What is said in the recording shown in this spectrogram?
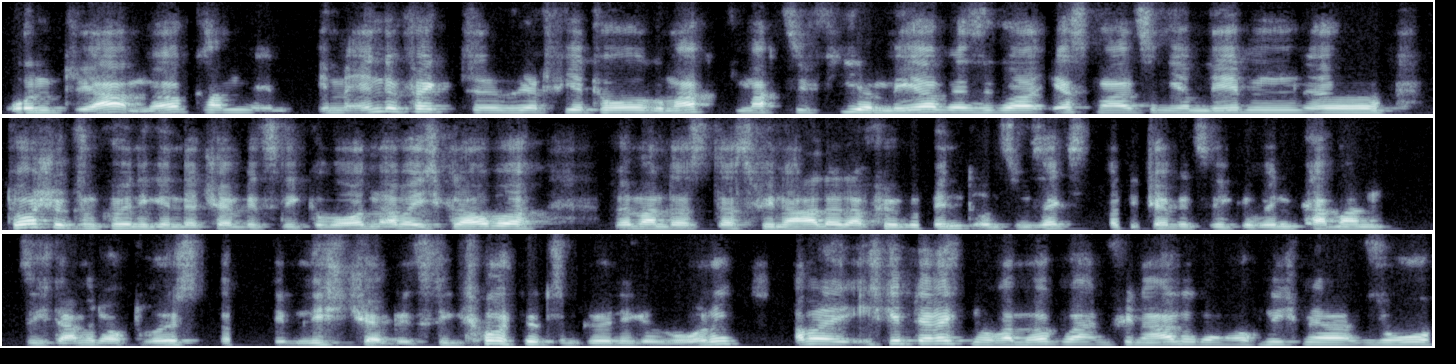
Und ja, Mörk haben im Endeffekt, äh, sie hat vier Tore gemacht, macht sie vier mehr, wäre sogar erstmals in ihrem Leben äh, Torschützenkönigin der Champions League geworden. Aber ich glaube, wenn man das, das Finale dafür gewinnt und zum sechsten Mal die Champions League gewinnt, kann man sich damit auch trösten, dass eben nicht Champions League Torschützenkönigin wurde. Aber ich gebe dir recht, Nora Mörk war im Finale dann auch nicht mehr so,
